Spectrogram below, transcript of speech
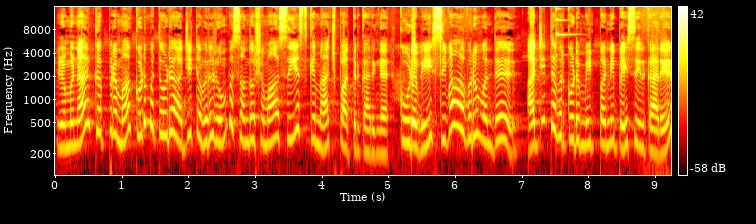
ரொம்ப நாளுக்கு அப்புறமா குடும்பத்தோட அஜித் அவரு ரொம்ப சந்தோஷமா சிஎஸ்கே மேட்ச் பார்த்திருக்காருங்க. கூடவே சிவா அவரும் வந்து அஜித் அவர் கூட மீட் பண்ணி பேசியிருக்காரு.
